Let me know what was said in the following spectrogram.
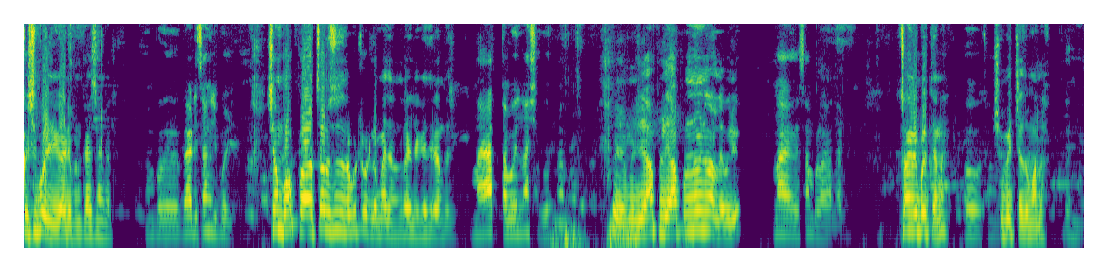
कशी पडली गाडी पण? काय सांगाल? ब- गाडी चांगली पडली. शंभू आपला चालू सीझन कुठल्या कुठल्या मैदानात राहिले काहीतरी अंदाजे? नाही आत्ता बैल नाशिक होत नाही होय, म्हणजे आपले आपण नवीन आला बरे. नाही सांभाळायला लागेल. चांगली पडते ना? हो चांगलं. शुभेच्छा तुम्हाला. धन्यवाद.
